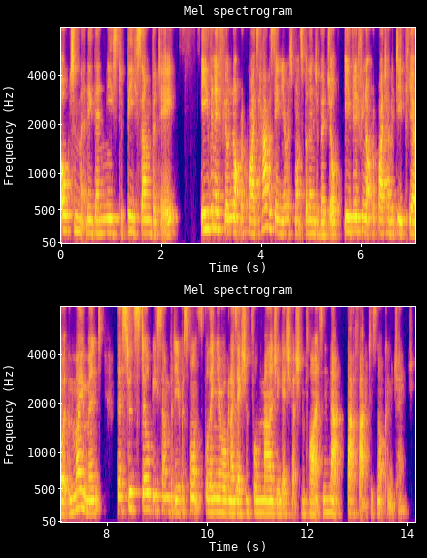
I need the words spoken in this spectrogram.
ultimately there needs to be somebody, even if you're not required to have a senior responsible individual, even if you're not required to have a DPO at the moment, there should still be somebody responsible in your organization for managing data protection compliance, and that, that fact is not going to change.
